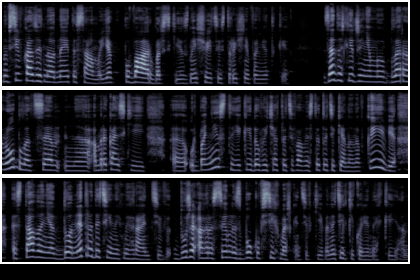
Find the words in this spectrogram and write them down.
Ну всі вказують на одне і те саме, як по-барбарськи знищуються історичні пам'ятки. За дослідженнями Блера Рубла, це американський е, урбаніст, який довгий час працював в інституті Кеннона в Києві. е, Ставлення до нетрадиційних мігрантів дуже агресивне з боку всіх мешканців Києва, не тільки корінних киян.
